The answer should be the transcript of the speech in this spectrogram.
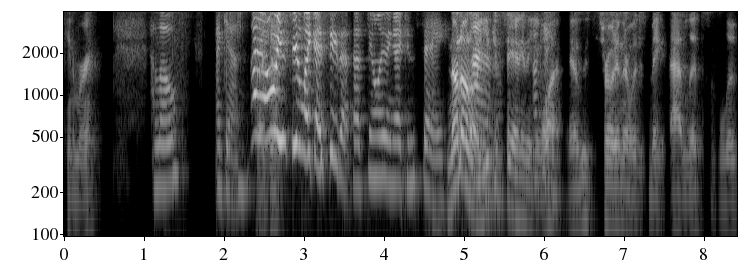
Tina Murray. Hello again. I Again. always feel like I say that. That's the only thing I can say. No, no, no. I You don't can say anything Okay. you want. Yeah, we just throw it in there. We'll just make ad libs, lib,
